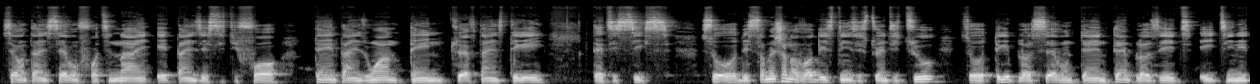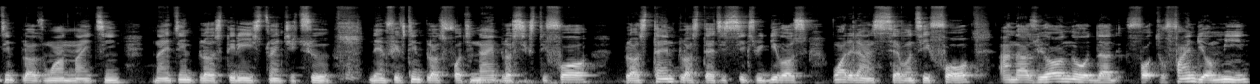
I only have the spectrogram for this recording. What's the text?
7 times 7 49 8 times 8 64 10 times 1 10 12 times 3 36 so the summation of all these things is 22 so 3 plus 7 10 10 plus 8 18 18 plus 1 19 19 plus 3 is 22 then 15 plus 49 plus 64 plus 10 plus 36 will give us 174 and as we all know that for to find your mean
